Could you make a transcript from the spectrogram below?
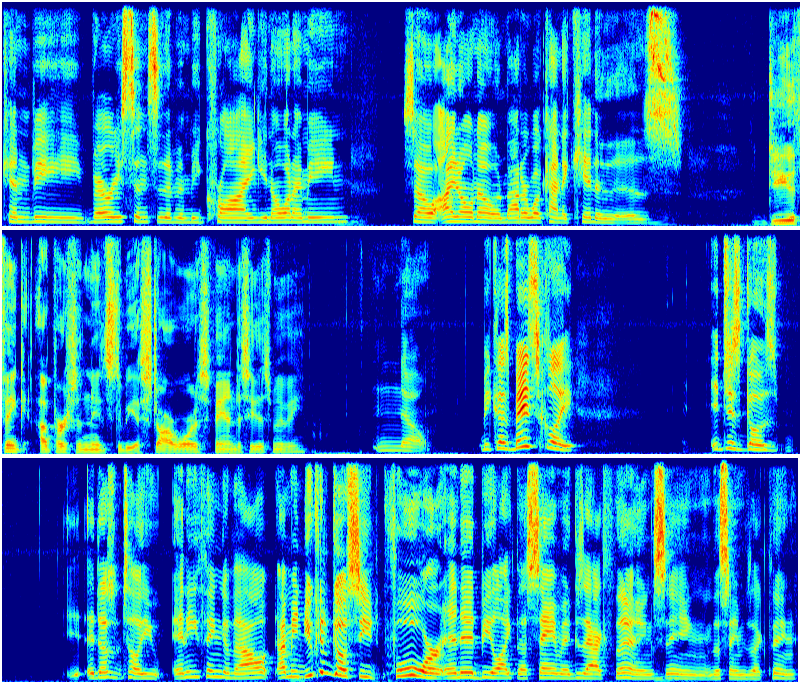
can be very sensitive and be crying. You know what I mean? Mm-hmm. So I don't know. No matter what kind of kid it is. Mm-hmm. Do you think a person needs to be a Star Wars fan to see this movie? No. because basically it just goes it it doesn't tell you anything about I mean mm-hmm. you could go see 4 and it'd be like the same exact thing seeing the same exact thing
